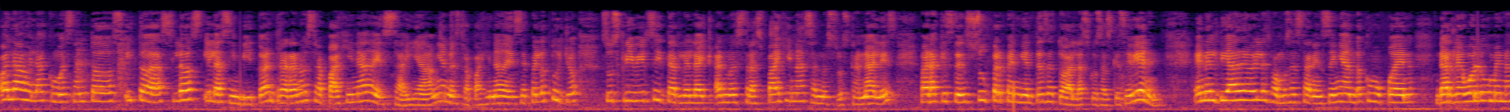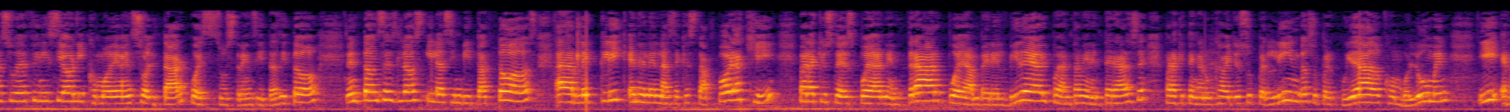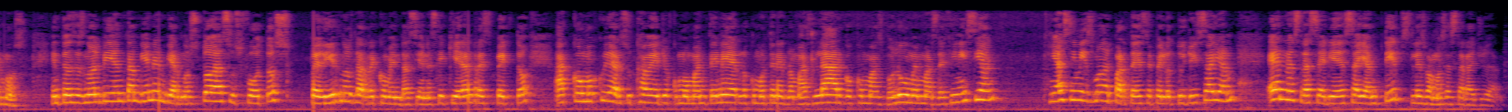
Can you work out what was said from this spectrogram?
Hola, hola, ¿cómo están todos y todas? Los y las invito a entrar a nuestra página de Sayam y a nuestra página de Ese Pelo Tuyo, suscribirse y darle like a nuestras páginas, a nuestros canales, para que estén súper pendientes de todas las cosas que se vienen. En el día de hoy les vamos a estar enseñando cómo pueden darle volumen a su definición y cómo deben soltar pues sus trencitas y todo. Entonces los y las invito a todos a darle clic en el enlace que está por aquí para que ustedes puedan entrar, puedan ver el video y puedan también enterarse para que tengan un cabello súper lindo, súper cuidado, con volumen y hermoso. Entonces no olviden también enviarnos todas sus fotos pedirnos las recomendaciones que quieran respecto a cómo cuidar su cabello, cómo mantenerlo, cómo tenerlo más largo, con más volumen, más definición. Y asimismo, de parte de ese pelo tuyo y Sayam, en nuestra serie de Sayam Tips les vamos a estar ayudando.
